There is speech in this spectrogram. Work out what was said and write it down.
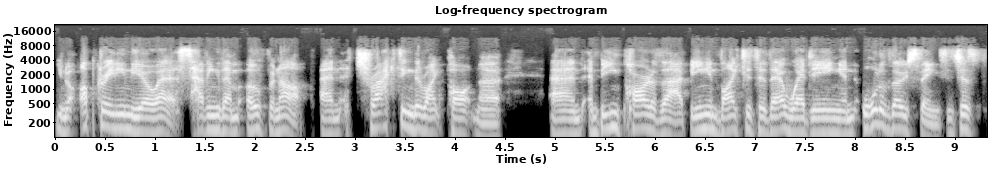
you know upgrading the os having them open up and attracting the right partner and and being part of that being invited to their wedding and all of those things. It's just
